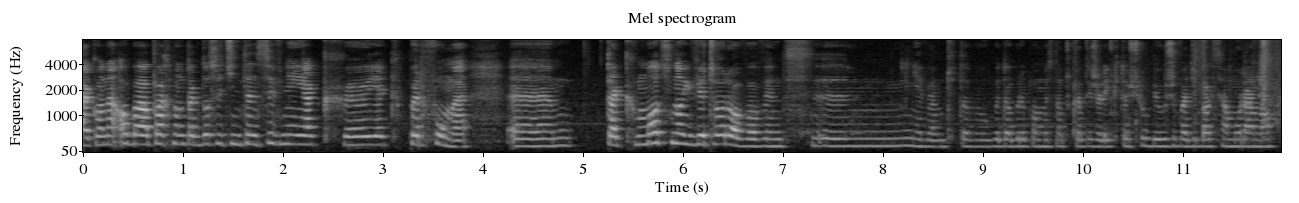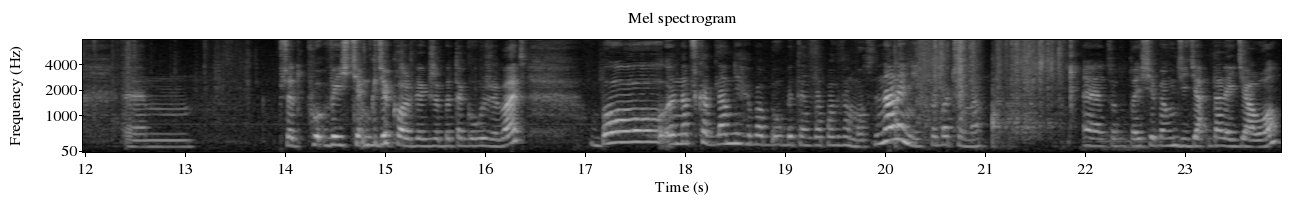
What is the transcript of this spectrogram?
Tak, one oba pachną tak dosyć intensywnie jak, jak perfumy. tak mocno i wieczorowo, więc nie wiem, czy to byłby dobry pomysł, na przykład jeżeli ktoś lubi używać balsamu rano przed wyjściem gdziekolwiek, żeby tego używać. Bo na przykład dla mnie chyba byłby ten zapach za mocny. No ale nic, zobaczymy e, co tutaj się będzie dalej działo.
